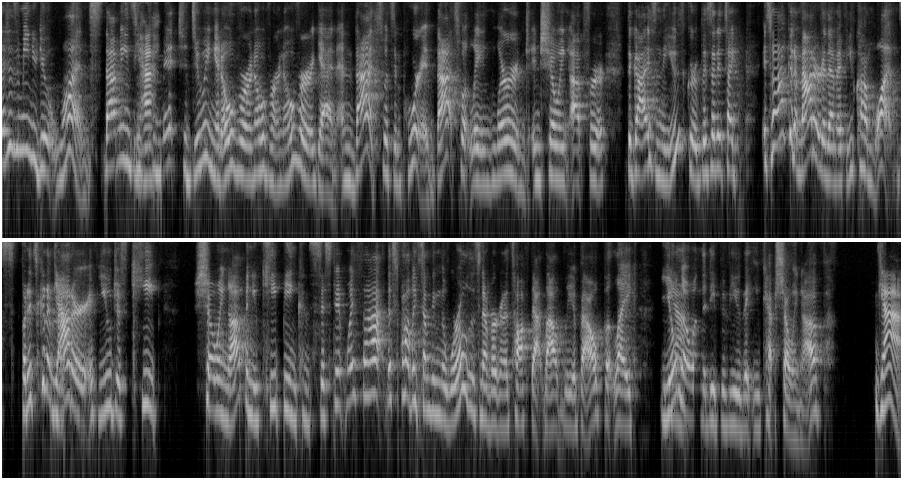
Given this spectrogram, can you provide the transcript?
that doesn't mean you do it once. That means you yeah. commit to doing it over and over and over again. And that's what's important. That's what Lane learned in showing up for the guys in the youth group is that it's like, it's not going to matter to them if you come once, but it's going to yeah. matter if you just keep showing up and you keep being consistent with that. This is probably something the world is never going to talk that loudly about, but like you'll yeah. know in the deep of you that you kept showing up. Yeah.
